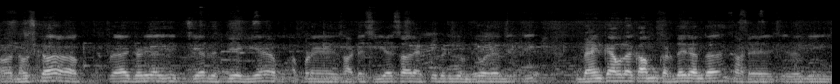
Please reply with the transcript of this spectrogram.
ਅ, ਨਮਸਕਾਰ ਜਿਹੜੀ ਇਹ ਚੇਅਰ ਦਿੱਤੀ ਹੈਗੀ ਹੈ ਆਪਣੇ ਸਾਡੇ ਸੀਐਸਆਰ ਐਕਟੀਵਿਟੀਜ਼ ਹੁੰਦੇ ਹੋਏ ਦਿੱਤੀ ਬੈਂਕ ਹੈ ਉਹਦਾ ਕੰਮ ਕਰਦਾ ਹੀ ਰਹਿੰਦਾ ਹੈ, ਸਾਡੇ ਜਿਹੜੇ ਵੀ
